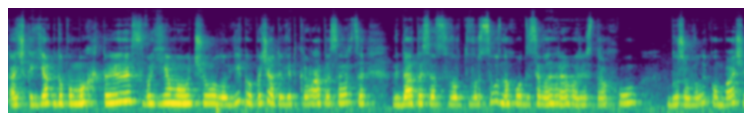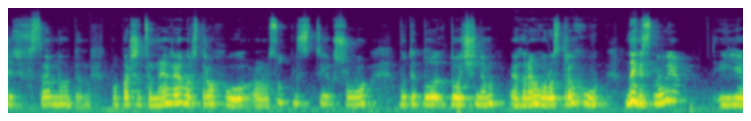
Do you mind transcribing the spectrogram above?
Ачка, як допомогти своєму чоловіку почати відкривати серце, віддатися творцю, знаходиться в егрегорі страху, дуже великому, бачить все в негативному. По-перше, це не егрегор страху а сутності, якщо бути то- точним, егрегору страху не існує. І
